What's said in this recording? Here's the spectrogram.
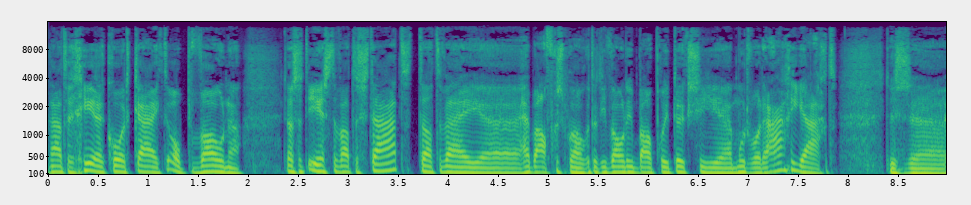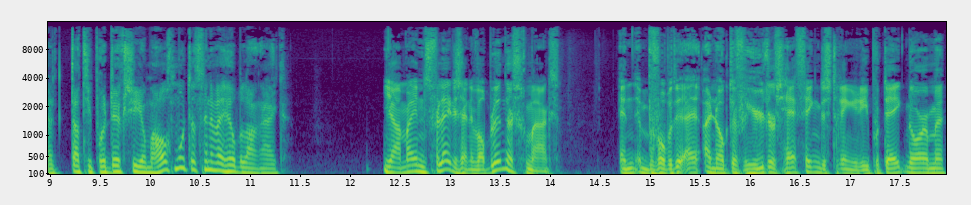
naar het regeerakkoord kijkt op wonen, dat is het eerste wat er staat. Dat wij uh, hebben afgesproken dat die woningbouwproductie moet worden aangejaagd. Dus dat die productie omhoog moet, dat vinden wij heel belangrijk. Ja, maar in het verleden zijn er wel blunders gemaakt. En, bijvoorbeeld, eh, en ook de verhuurdersheffing, de strengere hypotheeknormen.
